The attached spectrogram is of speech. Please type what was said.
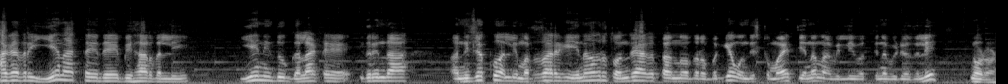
ಹಾಗಾದ್ರೆ ಏನಾಗ್ತಾ ಇದೆ ಬಿಹಾರದಲ್ಲಿ? ಏನಿದು ಗಲಾಟೆ? ಇದರಿಂದ ನಿಜಕ್ಕೂ ಅಲ್ಲಿ ಮತದಾರರಿಗೆ ಏನಾದರೂ ತೊಂದರೆ ಆಗುತ್ತಾ ಅನ್ನೋದರ ಬಗ್ಗೆ ಒಂದಿಷ್ಟು ಮಾಹಿತಿಯನ್ನ ನಾವಿಲ್ಲಿ ಇವತ್ತಿನ ವಿಡಿಯೋದಲ್ಲಿ ನೋಡೋಣ.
